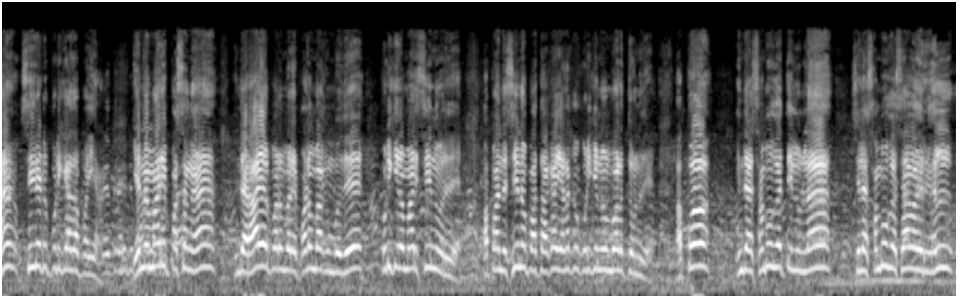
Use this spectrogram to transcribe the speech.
ஆ, பிடிக்காத பையன். என்ன மாதிரி பசங்க இந்த ராயர் பரம்பரை படம் பார்க்கும்போது குடிக்கிற மாதிரி சீன் வருது. அப்போ அந்த சீனை பார்த்தாக்கா எனக்கு குடிக்கணும்னு போல தோணுது. அப்போது இந்த சமூகத்தில் உள்ள சில சமூக சேவகர்கள்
